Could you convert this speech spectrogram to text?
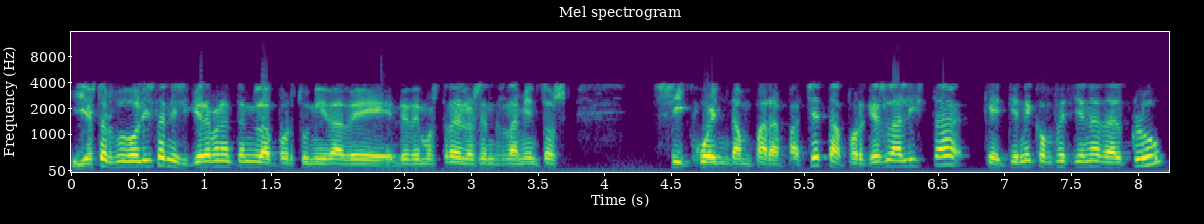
Y estos futbolistas ni siquiera van a tener la oportunidad de, de demostrar en los entrenamientos si cuentan para Pacheta, porque es la lista que tiene confeccionada el club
